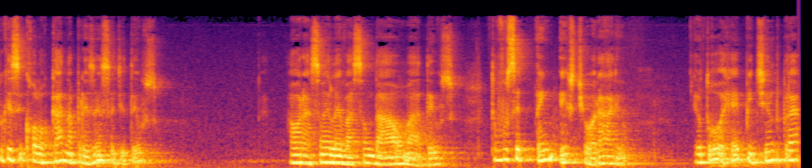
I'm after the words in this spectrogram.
do que se colocar na presença de Deus. A oração é a elevação da alma a Deus. Então você tem este horário. Eu estou repetindo para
